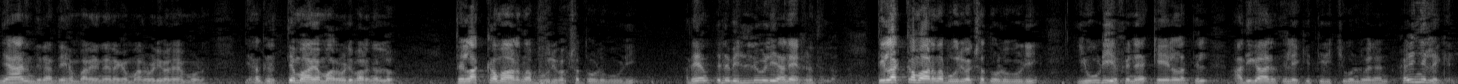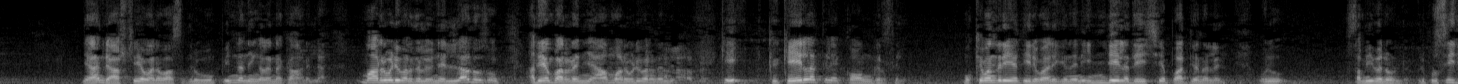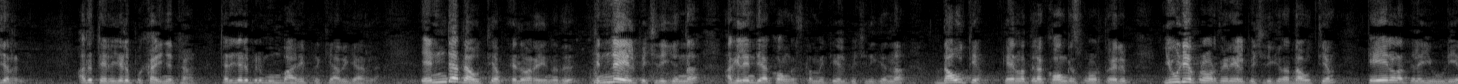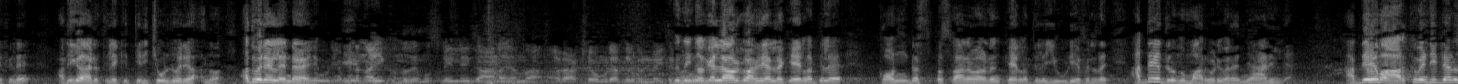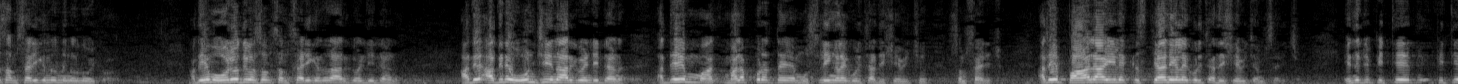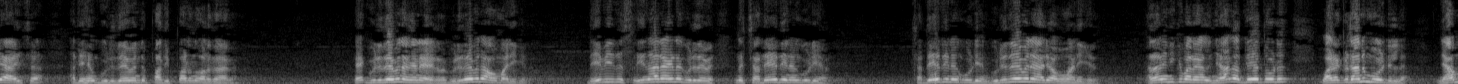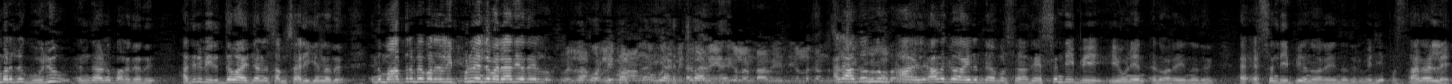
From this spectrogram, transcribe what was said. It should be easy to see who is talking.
Speaker 1: ഞാൻ എന്തിനാ അദ്ദേഹം പറയുന്നതിനൊക്കെ മറുപടി പറയാൻ പോണ്? ഞാൻ കൃത്യമായ മറുപടി പറഞ്ഞല്ലോ. തിളക്കമാർന്ന ഭൂരിപക്ഷത്തോടു കൂടി അദ്ദേഹത്തിന്റെ വെല്ലുവിളി ഞാൻ ഏറ്റെടുത്തല്ലോ. തിളക്കമാർന്ന ഭൂരിപക്ഷത്തോടു കൂടി യു ഡി എഫിനെ കേരളത്തിൽ അധികാരത്തിലേക്ക് തിരിച്ചു കൊണ്ടുവരാൻ കഴിഞ്ഞില്ലെങ്കിൽ ഞാൻ രാഷ്ട്രീയ വനവാസത്തിന് പോകും. പിന്നെ നിങ്ങൾ എന്നെ കാണില്ല. മറുപടി പറഞ്ഞല്ലോ. പിന്നെ എല്ലാ ദിവസവും അദ്ദേഹം പറയണേ ഞാൻ മറുപടി കേ- കേരളത്തിലെ കോൺഗ്രസിൽ മുഖ്യമന്ത്രിയെ തീരുമാനിക്കുന്നതിന് ഇന്ത്യയിലെ ദേശീയ പാർട്ടി എന്നുള്ള ഒരു സമീപനമുണ്ട് ഒരു പ്രൊസീജിയറുണ്ട് അത് തെരഞ്ഞെടുപ്പ് കഴിഞ്ഞിട്ടാണ്. തെരഞ്ഞെടുപ്പിന് മുമ്പ് ആരെയും പ്രഖ്യാപിക്കാറില്ല. എന്റെ ദൗത്യം എന്ന് പറയുന്നത് എന്നെ ഏൽപ്പിച്ചിരിക്കുന്ന അഖിലേന്ത്യാ കോൺഗ്രസ് കമ്മിറ്റി ഏൽപ്പിച്ചിരിക്കുന്ന ദൗത്യം കേരളത്തിലെ കോൺഗ്രസ് പ്രവർത്തകരും യു ഡി എഫ് പ്രവർത്തകരും ഏൽപ്പിച്ചിരിക്കുന്ന ദൗത്യം കേരളത്തിലെ യു ഡി എഫിനെ അധികാരത്തിലേക്ക് തിരിച്ചുകൊണ്ടുവരിക എന്നതാണ്. അതുവരെയുള്ള എന്റെ കാര്യം.
Speaker 2: നയിക്കുന്നത് മുസ്ലിം ലീഗ് ആണ് എന്ന ഒരു ആക്ഷേപം കൂടി അദ്ദേഹം
Speaker 1: ഇത് നിങ്ങൾക്ക് എല്ലാവർക്കും അറിയാമല്ലോ കേരളത്തിലെ കോൺഗ്രസ് പ്രസ്ഥാനമാണ് കേരളത്തിലെ യു ഡി എഫിന്റെ അദ്ദേഹത്തിനൊന്നും മറുപടി പറയാൻ ഞാനില്ല. അദ്ദേഹം ആർക്ക് വേണ്ടിയിട്ടാണ് സംസാരിക്കുന്നത് നിങ്ങൾ നോക്കിക്കോളൂ. അദ്ദേഹം ഓരോ ദിവസവും സംസാരിക്കുന്നത് ആർക്ക് വേണ്ടിയിട്ടാണ്? അത് അതിനെ ഓൺ ചെയ്യുന്ന ആർക്ക് വേണ്ടിയിട്ടാണ്? അദ്ദേഹം മലപ്പുറത്തെ മുസ്ലിങ്ങളെ കുറിച്ച് അധിക്ഷേപിച്ച് സംസാരിച്ചു. അദ്ദേഹം പാലായിലെ ക്രിസ്ത്യാനികളെ കുറിച്ച് അധിക്ഷേപിച്ച് സംസാരിച്ചു. എന്നിട്ട് പിറ്റേ പിറ്റേ ആഴ്ച അദ്ദേഹം ഗുരുദേവന്റെ പതിപ്പാണെന്ന് പറഞ്ഞാൽ ഏ ഗുരുദേവൻ അങ്ങനെയായിരുന്നു. ഗുരുദേവനെ അവമാനിക്കണം. ദേവി ഇത് ശ്രീനാരായണ ഗുരുദേവൻ. ഇന്ന് ചതേ ദിനം കൂടിയാണ്. ചതേ ദിനം കൂടിയാണ്. ഗുരുദേവനെ ആരും അവമാനിക്കരുത്. അതാണ് എനിക്ക് പറയാനുള്ളത്. ഞാൻ അദ്ദേഹത്തോട് വഴക്കിടാനും പോയിട്ടില്ല. ഞാൻ പറഞ്ഞു ഗുരു എന്താണ് പറഞ്ഞത്? അതിന് വിരുദ്ധമായിട്ടാണ് സംസാരിക്കുന്നത് എന്ന് മാത്രമേ പറഞ്ഞുള്ളൂ. ഇപ്പോഴും എന്റെ പരാതി അതേ ഉള്ളൂ
Speaker 2: വെള്ളാപ്പള്ളി വാങ്ങും ഒരുമിച്ചുള്ള വേദികളുണ്ട്. ആ വേദികളിലൊക്കെ അങ്ങ്
Speaker 1: അല്ല അതൊന്നും അതൊക്കെ അതിനെന്താ പ്രശ്നം? അത് S N D P union എന്ന് പറയുന്നത് എസ് എൻ ഡി പി എന്ന് പറയുന്നത് ഒരു വലിയ പ്രസ്ഥാനമല്ലേ?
